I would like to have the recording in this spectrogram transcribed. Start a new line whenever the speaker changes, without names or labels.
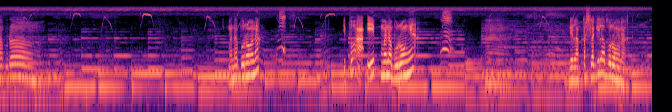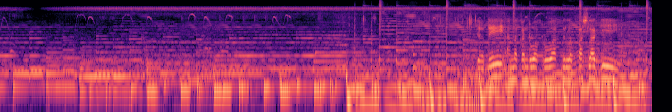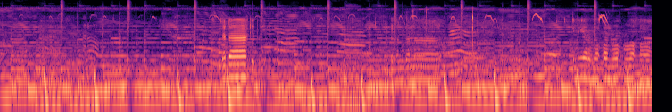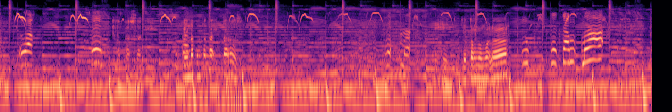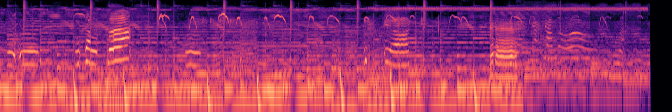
mantap bro. Mana burung anak? Itu aib mana burungnya? Nah, dilapas lagi lah burung anak. Jadi anakan ruak-ruak dilepas lagi dadah gitu ya. Mudahan karena ini ya makan ruak-ruak.
Wah,
dilepas lagi. Tapi anak umpet taib terus
mak,
datang mama lah.
Tetang mak, tetang 哒
哒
